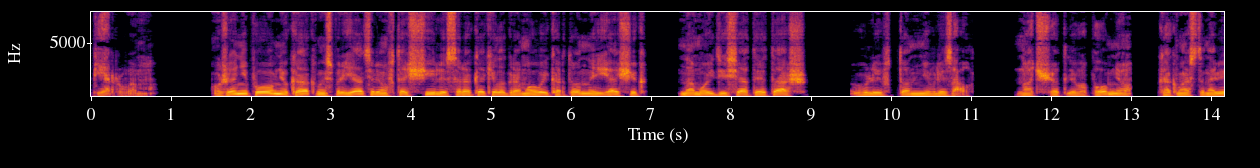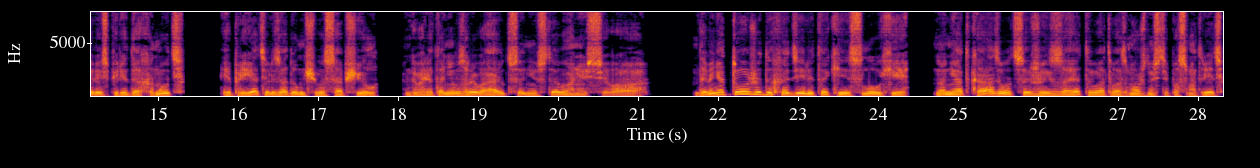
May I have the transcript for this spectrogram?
первым. Уже не помню, как мы с приятелем втащили сорокакилограммовый картонный ящик на мой десятый этаж. В лифт он не влезал. Но отчетливо помню, как мы остановились передохнуть, и приятель задумчиво сообщил, говорят, они взрываются ни с того ни с сего. До меня тоже доходили такие слухи, но не отказываться же из-за этого от возможности посмотреть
